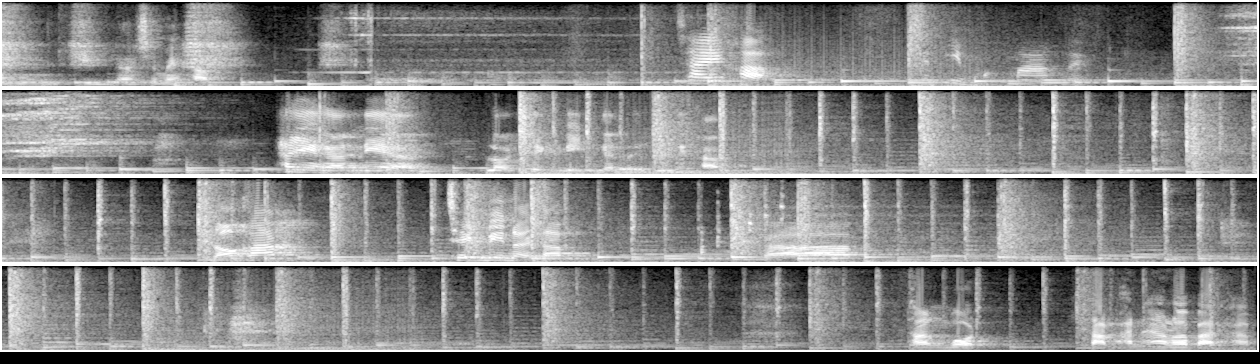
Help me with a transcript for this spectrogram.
คุณอิ่มแล้วใช่ไหมครับ ใช่ค่ะ ฉันอิ่มมาก ๆ เลย ถ้าอย่างนั้นเนี่ยเราเช็คบินกันเลยดีไหมครับ น้องครับ เช็คบินหน่อยครับ ครับ ทั้งหมด 3,500 บาทครับ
